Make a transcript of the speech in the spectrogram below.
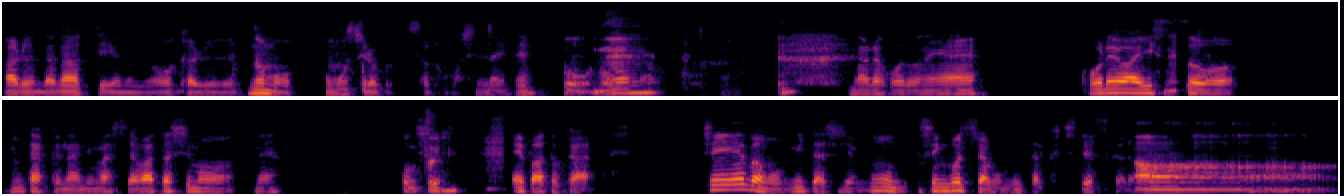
あるんだなっていうのがわかるのも面白さかもしれないね。そうね。なるほどね。これは一層見たくなりました。私もね、本当に。エヴァとか、新エヴァも見たし、もう新ゴジラも見た口ですから。ああ、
